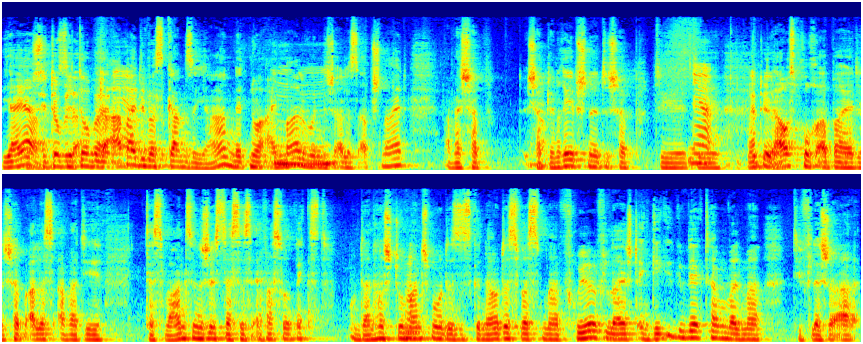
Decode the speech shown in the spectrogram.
Ja, ja, Das ist die doppelte doppelte Arbeit. Arbeit über das ganze Jahr, nicht nur einmal, wenn ich alles abschneide, aber ich habe ich hab den Rebschnitt, ich habe die, die, Ja. die. Ausbrucharbeit, ich habe alles, aber die, das Wahnsinnige ist, dass das einfach so wächst. Und dann hast du manchmal, das ist genau das, was wir früher vielleicht entgegengewirkt haben, weil wir die Fläche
